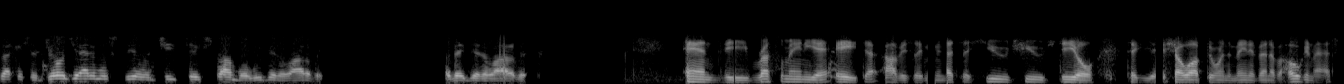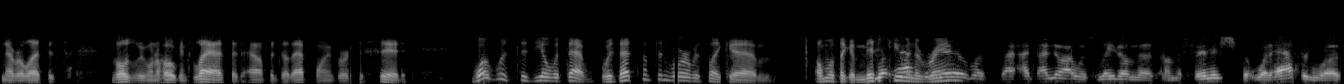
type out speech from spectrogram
like I said, George Animal Steele and Chief Jay Strongbow. We did a lot of it. But they did a lot of it. And the WrestleMania 8, uh, obviously, I mean, that's a huge, huge deal to show up during the main event of a Hogan match. Nevertheless, it's supposedly one of Hogan's last up until that point versus Sid. What was the deal with that? Was that something where it was like um almost like a miscue in the ring? Was, I, I know I was late on the on the finish, but what happened was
